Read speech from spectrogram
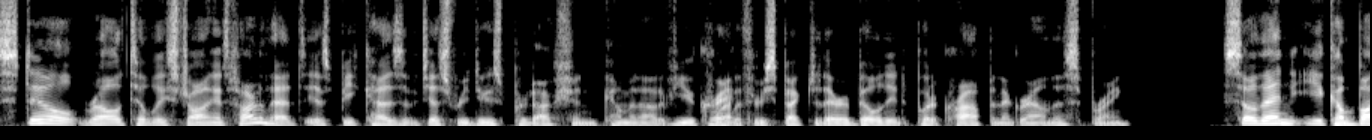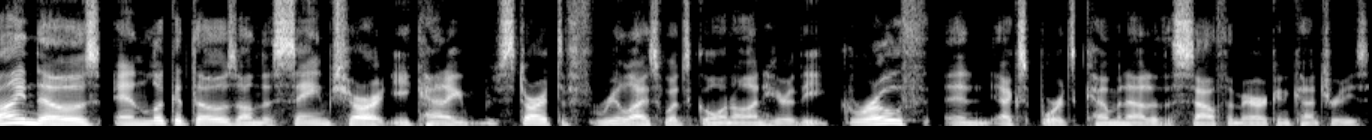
still relatively strong. And part of that is because of just reduced production coming out of Ukraine right. with respect to their ability to put a crop in the ground this spring. So then you combine those and look at those on the same chart. You kind of start to realize what's going on here. The growth in exports coming out of the South American countries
